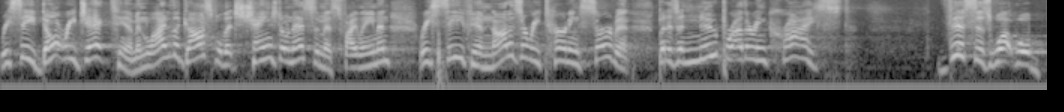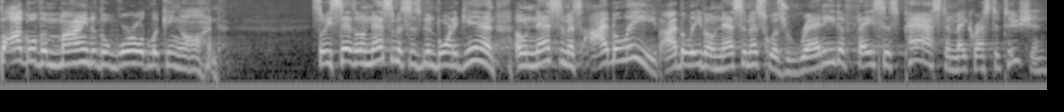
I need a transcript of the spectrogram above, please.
Receive. Don't reject him. In light of the gospel that's changed Onesimus, Philemon, receive him not as a returning servant, but as a new brother in Christ. This is what will boggle the mind of the world looking on. So he says, Onesimus has been born again. Onesimus, I believe, I believe Onesimus was ready to face his past and make restitution.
